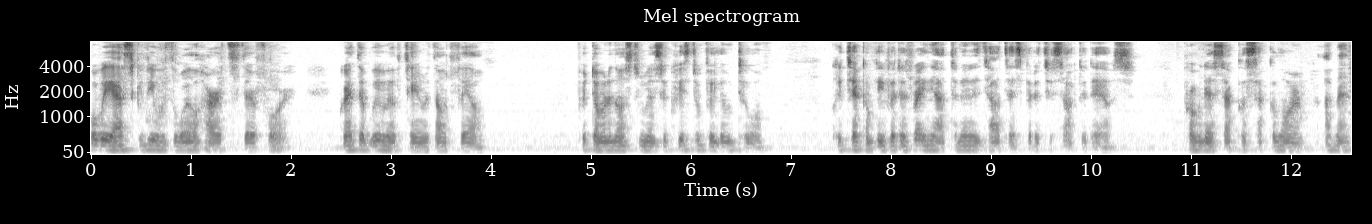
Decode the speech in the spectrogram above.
What we ask of you with loyal hearts, therefore, grant that we may obtain without fail. Per Domine nostrum Jesu Christum Filium Tuum, qui tecum vivit et regnat in unitate Spiritus Sancti Deus, pro omnia secula seculorum. Amen.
